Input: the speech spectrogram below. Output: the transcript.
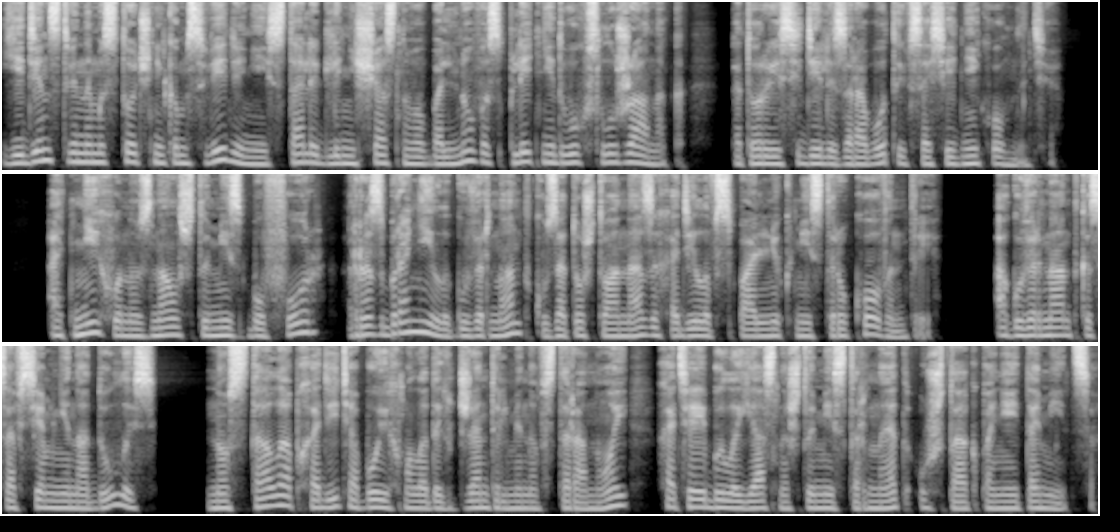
Единственным источником сведений стали для несчастного больного сплетни двух служанок, которые сидели за работой в соседней комнате. От них он узнал, что мисс Бофор разбронила гувернантку за то, что она заходила в спальню к мистеру Ковентри, а гувернантка совсем не надулась но стала обходить обоих молодых джентльменов стороной, хотя и было ясно, что мистер Нет уж так по ней томится.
